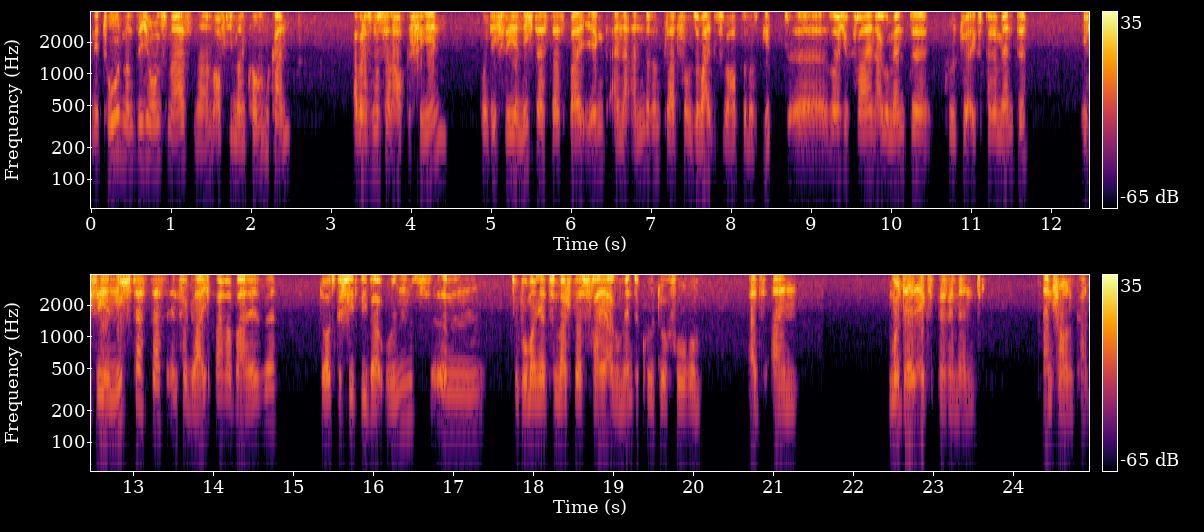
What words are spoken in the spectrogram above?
Methoden und Sicherungsmaßnahmen, auf die man kommen kann, aber das muss dann auch geschehen. Und ich sehe nicht, dass das bei irgendeiner anderen Plattform, soweit es überhaupt sowas gibt, äh, solche freien Argumente, Kulturexperimente, ich sehe nicht, dass das in vergleichbarer Weise dort geschieht wie bei uns, ähm, wo man ja zum Beispiel das Freie Argumente Kulturforum als ein Modellexperiment anschauen kann.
